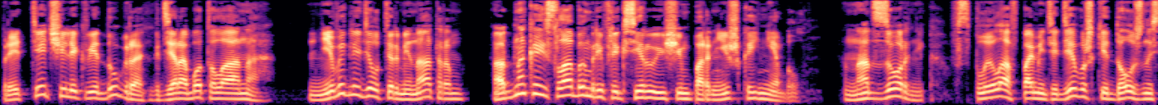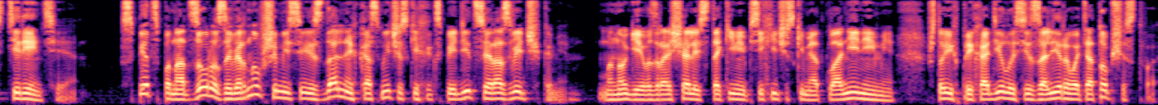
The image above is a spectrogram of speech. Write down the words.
предтечи Ликвидугра, где работала она. Не выглядел терминатором, однако и слабым рефлексирующим парнишкой не был. Надзорник. Всплыла в памяти девушки должность Терентия. Спец по надзору завернувшимися из дальних космических экспедиций разведчиками. Многие возвращались с такими психическими отклонениями, что их приходилось изолировать от общества.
